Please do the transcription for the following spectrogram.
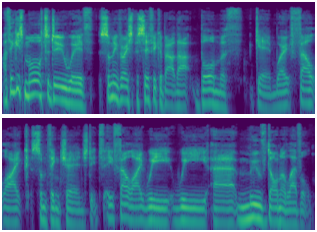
I think it's more to do with something very specific about that Bournemouth game where it felt like something changed. It, it felt like we we uh, moved on a level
